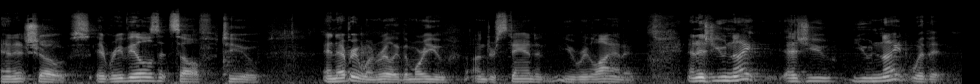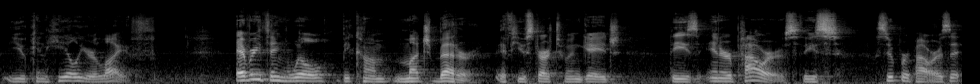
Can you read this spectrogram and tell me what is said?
and it shows. It reveals itself to you and everyone really the more you understand it, you rely on it. And as you unite as you unite with it, you can heal your life. Everything will become much better if you start to engage these inner powers, these superpowers that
